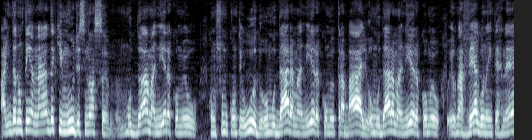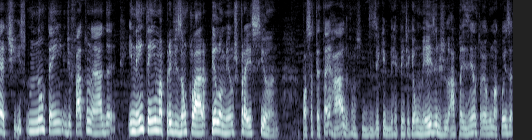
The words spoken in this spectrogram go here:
Ainda não tenha nada que mude assim, nossa, mudar a maneira como eu consumo conteúdo, ou mudar a maneira como eu trabalho, ou mudar a maneira como eu, eu navego na internet, isso não tem de fato nada e nem tem uma previsão clara, pelo menos para esse ano. Posso até estar errado, vamos dizer que de repente aqui a um mês eles apresentam alguma coisa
